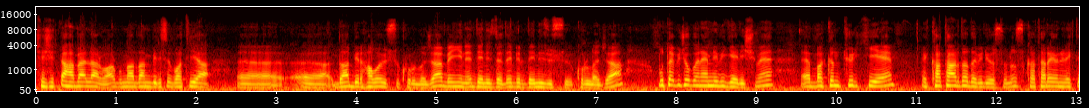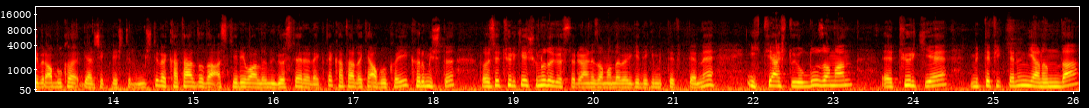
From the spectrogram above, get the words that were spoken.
çeşitli haberler var. Bunlardan birisi e, da bir hava üssü kurulacağı ve yine denizde de bir deniz üssü kurulacağı. Bu tabii çok önemli bir gelişme. E, bakın Türkiye e, Katar'da da biliyorsunuz Katar'a yönelik de bir abluka gerçekleştirilmişti ve Katar'da da askeri varlığını göstererek de Katar'daki ablukayı kırmıştı. Dolayısıyla Türkiye şunu da gösteriyor aynı zamanda bölgedeki müttefiklerine ihtiyaç duyulduğu zaman e, Türkiye müttefiklerin yanında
